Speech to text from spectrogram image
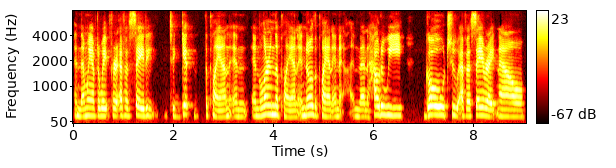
and then we have to wait for FSA to to get the plan and and learn the plan and know the plan, and and then how do we go to FSA right now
